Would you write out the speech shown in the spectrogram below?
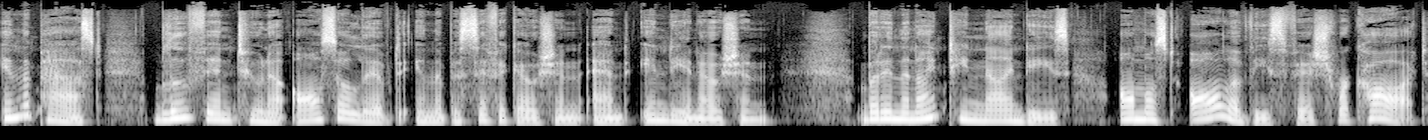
In the past, bluefin tuna also lived in the Pacific Ocean and Indian Ocean. But in the 1990s, almost all of these fish were caught.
